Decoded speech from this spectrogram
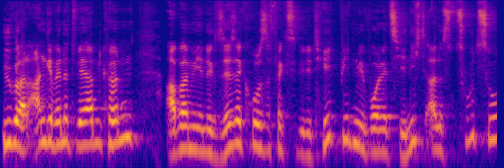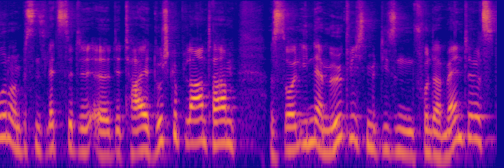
überall angewendet werden können, aber mir eine sehr, sehr große Flexibilität bieten. Wir wollen jetzt hier nicht alles zuzonen und bis ins letzte De äh, Detail durchgeplant haben. Es soll Ihnen ermöglichen, mit diesen Fundamentals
